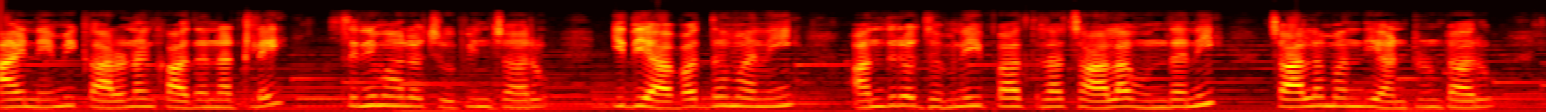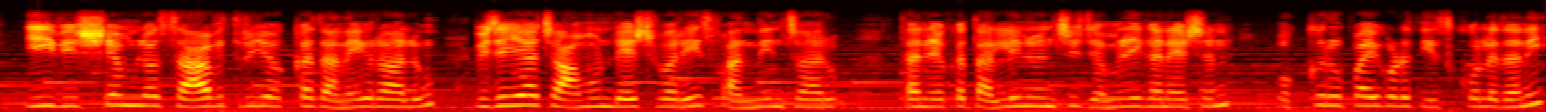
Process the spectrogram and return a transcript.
ఆయనేమీ కారణం కాదన్నట్లే సినిమాలో చూపించారు. ఇది అబద్ధమని అందులో జమినీ పాత్ర చాలా ఉందని చాలా మంది అంటుంటారు. ఈ విషయంలో సావిత్రి యొక్క తనయురాలు విజయ చాముండేశ్వరి స్పందించారు. తన యొక్క తల్లి నుంచి జమినీ గణేశన్ ఒక్క రూపాయి కూడా తీసుకోలేదని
